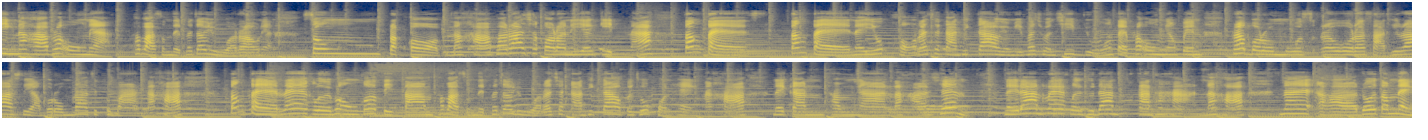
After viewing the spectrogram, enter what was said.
ริงๆนะคะ พระองค์เนี่ยพระบาทสมเด็จพระเจ้าอยู่หัวเราเนี่ยทรงประกอบนะคะ พระราชกรณียกิจนะตั้งแต่ ตั้งแต่ในยุคของรัชกาลที่ 9 ยังมีพระชนชีพอยู่ ตั้งแต่พระองค์ยังเป็นพระบรมโอรสาธิราชสยามบรมราชกุมารนะคะตั้งแต่แรกเลยพระองค์ก็ติดตามพระบาทสมเด็จพระเจ้าอยู่หัวรัชกาลที่ 9 ไปทุกหนแห่งนะคะ ในการทำงานนะคะ เช่น ในด้านแรกเลยคือด้านการทหารนะคะในโดยตำแหน่ง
